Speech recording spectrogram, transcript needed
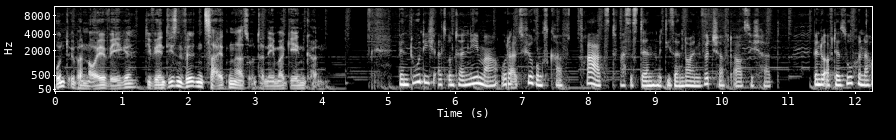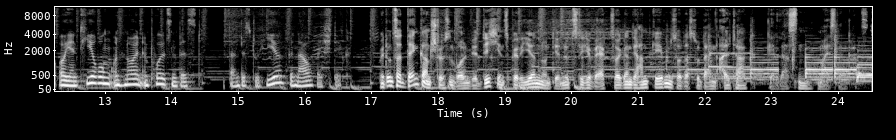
und über neue Wege, die wir in diesen wilden Zeiten als Unternehmer gehen können. Wenn du dich als Unternehmer oder als Führungskraft fragst, was es denn mit dieser neuen Wirtschaft auf sich hat, wenn du auf der Suche nach Orientierung und neuen Impulsen bist, dann bist du hier genau richtig. Mit unseren Denkanstößen wollen wir dich inspirieren und dir nützliche Werkzeuge an die Hand geben, sodass du deinen Alltag gelassen meistern kannst.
